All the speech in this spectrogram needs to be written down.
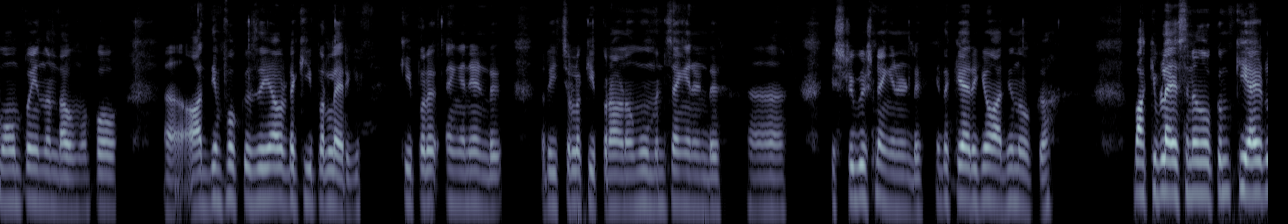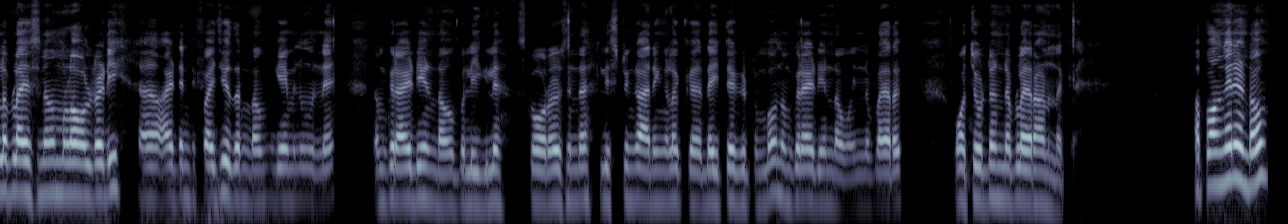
വോമപ്പ് ചെയ്യുന്നുണ്ടാവും. അപ്പോൾ ആദ്യം ഫോക്കസ് ചെയ്യുക അവരുടെ കീപ്പറിലായിരിക്കും കീപ്പർ എങ്ങനെയുണ്ട്? റീച്ചുള്ള കീപ്പറാണോ മൂവ്മെന്റ്സ് എങ്ങനെയുണ്ട്? ഡിസ്ട്രിബ്യൂഷൻ എങ്ങനെയുണ്ട്? ഇതൊക്കെ ആയിരിക്കും ആദ്യം നോക്കുക. ബാക്കി പ്ലേയേഴ്സിനെ നോക്കും. കീ ആയിട്ടുള്ള പ്ലേയേഴ്സിനെ നമ്മൾ ഓൾറെഡി ഐഡന്റിഫൈ ചെയ്തിട്ടുണ്ടാവും ഗെയിമിന് മുന്നേ. നമുക്കൊരു ഐഡിയ ഉണ്ടാവും. ഇപ്പോൾ ലീഗിൽ സ്കോറേഴ്സിന്റെ ലിസ്റ്റും കാര്യങ്ങളൊക്കെ ഡേറ്റ കിട്ടുമ്പോൾ നമുക്കൊരു ഐഡിയ ഉണ്ടാവും. ഇന്ന പ്ലെയർ വാച്ച് ഔട്ട് എന്റെ പ്ലെയർ ആണെന്നൊക്കെ. അപ്പോൾ അങ്ങനെ ഉണ്ടാവും.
